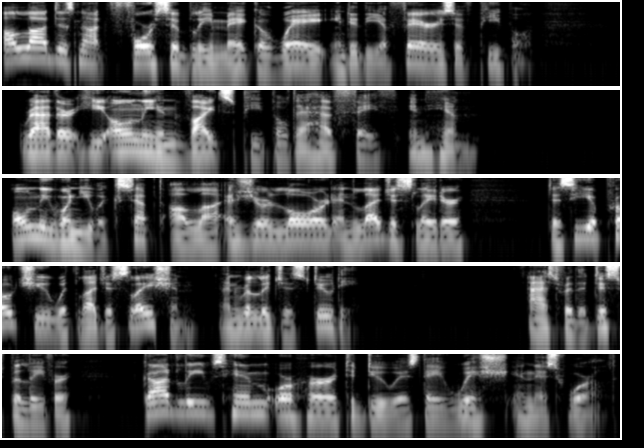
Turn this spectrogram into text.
Allah does not forcibly make a way into the affairs of people. Rather, He only invites people to have faith in Him. Only when you accept Allah as your Lord and legislator does He approach you with legislation and religious duty. As for the disbeliever, God leaves him or her to do as they wish in this world.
